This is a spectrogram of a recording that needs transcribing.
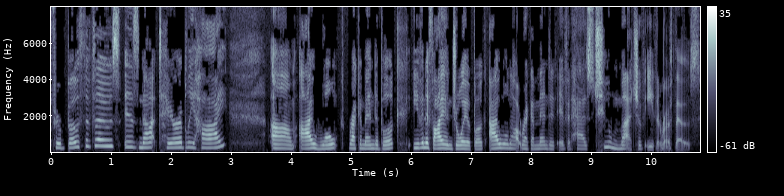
for both of those is not terribly high. Um, I won't recommend a book. Even if I enjoy a book, I will not recommend it if it has too much of either of those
